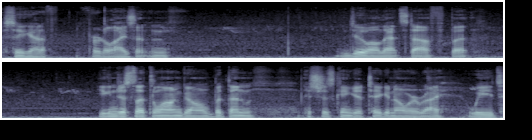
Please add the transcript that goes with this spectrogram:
So you gotta fertilize it and do all that stuff. But you can just let the lawn go, but then it's just gonna get taken over by weeds.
